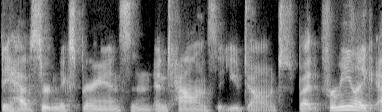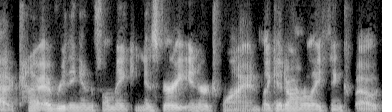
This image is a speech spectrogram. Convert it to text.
they have certain experience and, and talents that you don't. But for me, like kind of everything in filmmaking is very intertwined. Like I don't really think about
